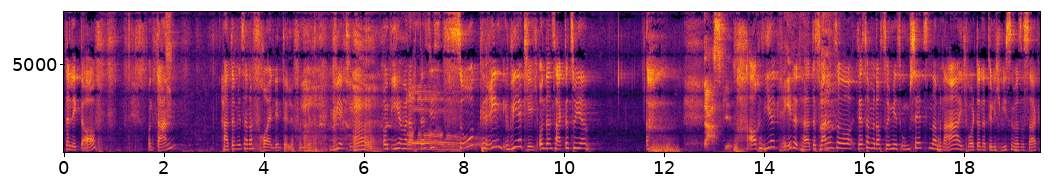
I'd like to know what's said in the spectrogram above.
Dann legt er auf und dann hat er mit seiner Freundin telefoniert. Wirklich. Und ich habe mir gedacht, das ist so grin, wirklich. Und dann sagt er zu ihr, Das geht. auch wie er geredet hat. Das war dann so, zuerst haben wir gedacht, soll ich mir jetzt umsetzen? Aber na, ich wollte natürlich wissen, was er sagt.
